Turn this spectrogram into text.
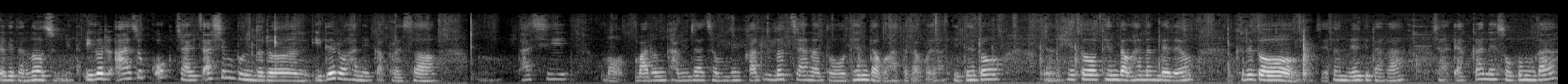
여기다 넣어줍니다. 이거를 아주 꼭 잘 짜신 분들은 이대로 하니까 벌써 어, 다시 뭐 마른 감자 전분가루를 넣지 않아도 된다고 하더라고요. 이대로 그냥 해도 된다고 하는데요. 그래도 이제 저는 여기다가 자 약간의 소금과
